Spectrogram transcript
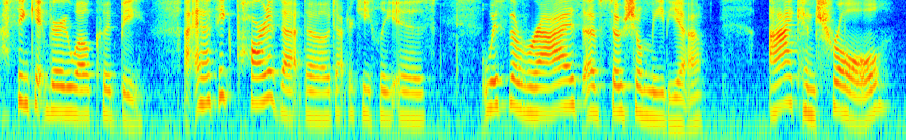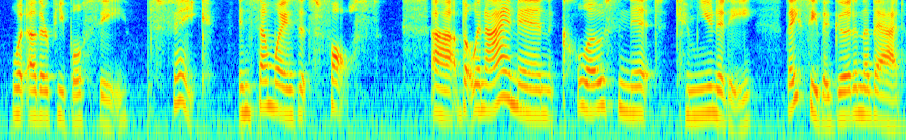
I think it very well could be. And I think part of that, though, Dr. Keathley, is with the rise of social media, I control what other people see. It's fake. In some ways, it's false. Uh, but when I am in close knit community, they see the good and the bad.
